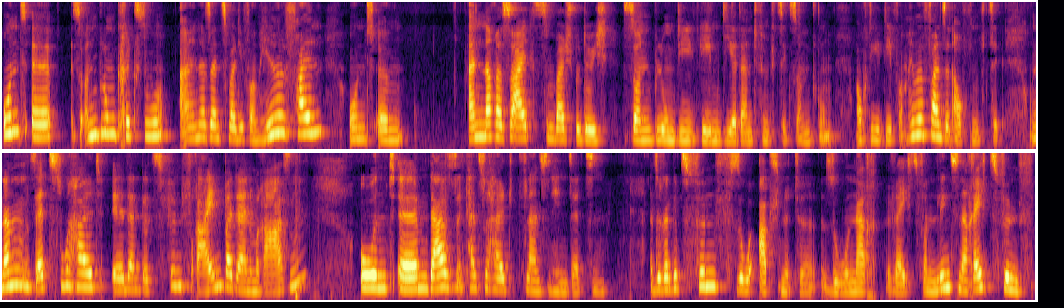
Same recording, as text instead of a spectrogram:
Und äh, Sonnenblumen kriegst du einerseits, weil die vom Himmel fallen und ähm, andererseits zum Beispiel durch Sonnenblumen, die geben dir dann 50 Sonnenblumen. Auch die, die vom Himmel fallen, sind auch 50. Und dann setzt du halt, äh, dann gibt es fünf Reihen bei deinem Rasen. Und ähm, da sind, kannst du halt Pflanzen hinsetzen. Also da gibt es fünf so Abschnitte, so nach rechts, von links nach rechts fünf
